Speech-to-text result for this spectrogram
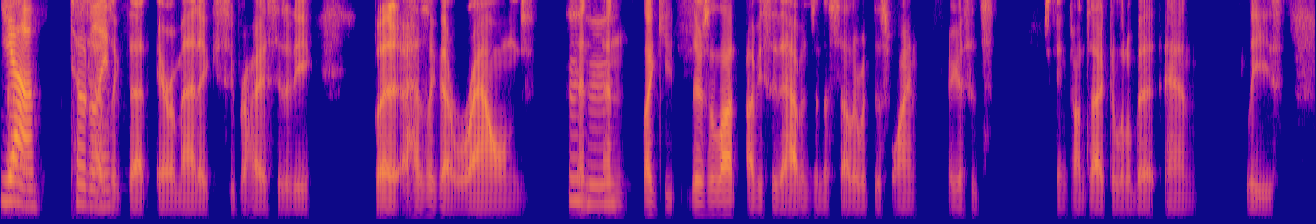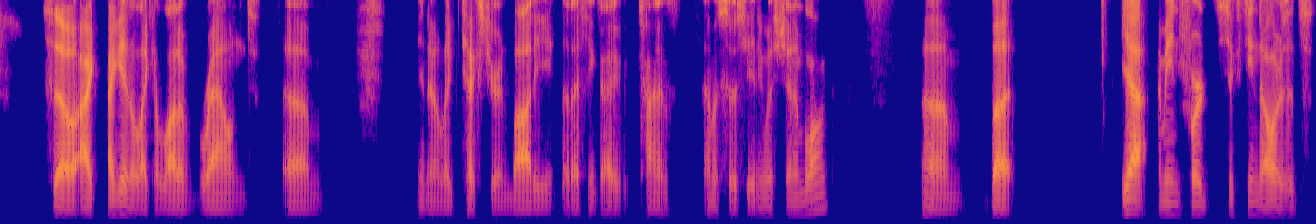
Yeah, Um, 'cause It totally. has like that aromatic, super high acidity, but it has like that round and Mhm. and like you, there's a lot obviously that happens in the cellar with this wine. I guess it's skin contact a little bit and lees. So I I get a, like a lot of round, um, you know, like texture and body that I think I kind of am associating with Chenin Blanc. Um, but yeah, I mean, for sixteen dollars, it's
